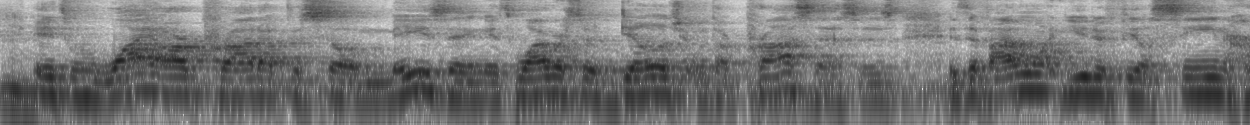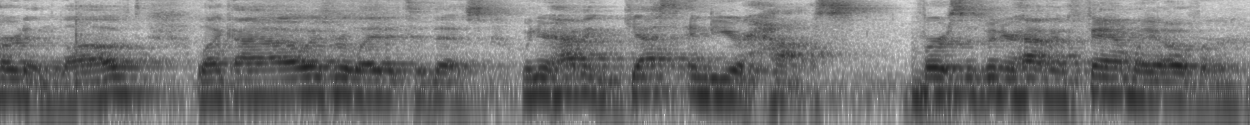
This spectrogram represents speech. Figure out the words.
Mm-hmm. It's why our product is so amazing. It's why we're so diligent with our processes. Is if I want you to feel seen, heard, and loved, like I always relate it to this when you're having guests into your house versus when you're having family over.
